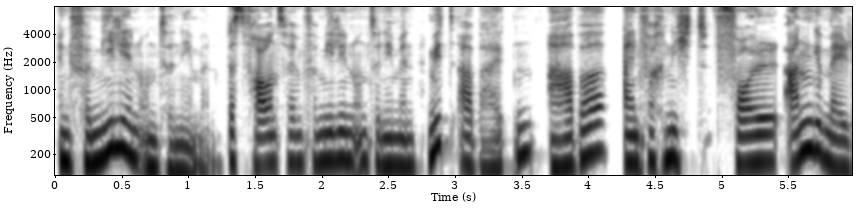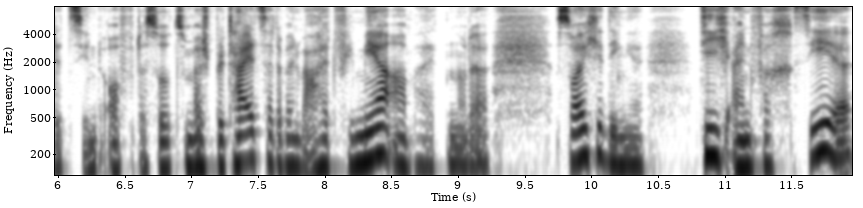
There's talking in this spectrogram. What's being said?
in Familienunternehmen. Dass Frauen zwar im Familienunternehmen mitarbeiten, aber einfach nicht voll angemeldet sind oft. Also zum Beispiel Teilzeit, aber in Wahrheit viel mehr arbeiten oder solche Dinge, die ich einfach sehe.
